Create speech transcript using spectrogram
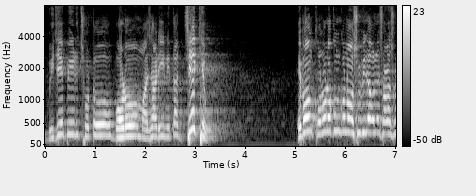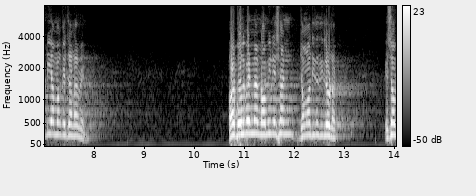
বিজেপির ছোট, বড়, মাঝারি নেতা যে কেউ, এবং কোনো রকম কোনো অসুবিধা হলে সরাসরি আমাকে জানাবেন। আর বলবেন না নমিনেশন জমা দিতে দিল না। এসব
